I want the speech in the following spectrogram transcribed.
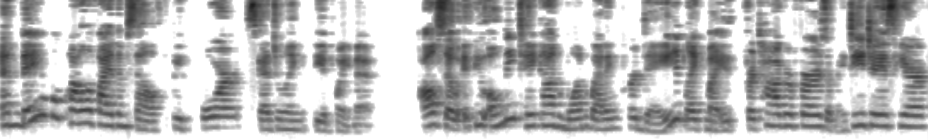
and they will qualify themselves before scheduling the appointment. Also, if you only take on one wedding per day, like my photographers or my DJs here,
